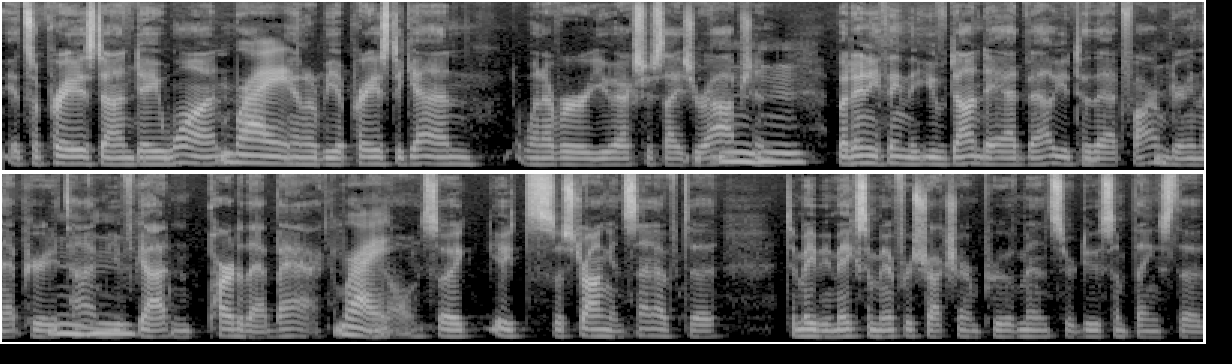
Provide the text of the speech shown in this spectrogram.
it's appraised on day one, Right. And it'll be appraised again whenever you exercise your option. But anything that you've done to add value to that farm during that period of time, you've gotten part of that back, Right. You know? So it, it's a strong incentive to to maybe make some infrastructure improvements or do some things to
